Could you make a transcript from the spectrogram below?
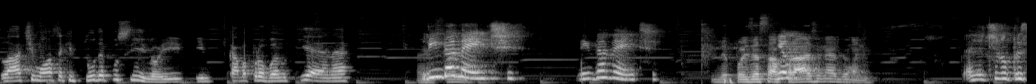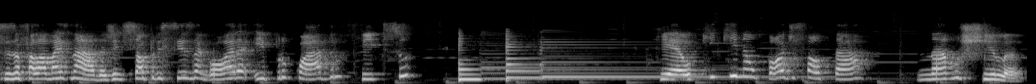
lá te mostra que tudo é possível e, e acaba provando que é, né? É lindamente, lindamente. Depois dessa eu... frase, né, Dani? A gente não precisa falar mais nada, a gente só precisa agora ir para o quadro fixo, que é o que, que não pode faltar na mochila,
